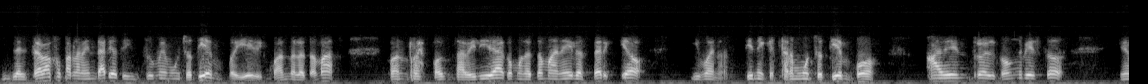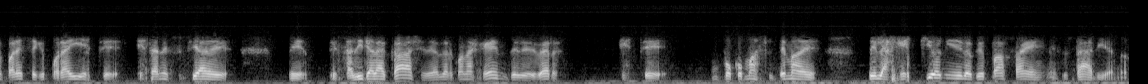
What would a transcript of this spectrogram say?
del trabajo parlamentario te insume mucho tiempo y cuando lo tomas con responsabilidad como lo toma Negro Sergio y bueno, tiene que estar mucho tiempo adentro del Congreso y me parece que por ahí este esta necesidad de, de, salir a la calle, de hablar con la gente, de ver este un poco más el tema de, de la gestión y de lo que pasa es necesaria. ¿no?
